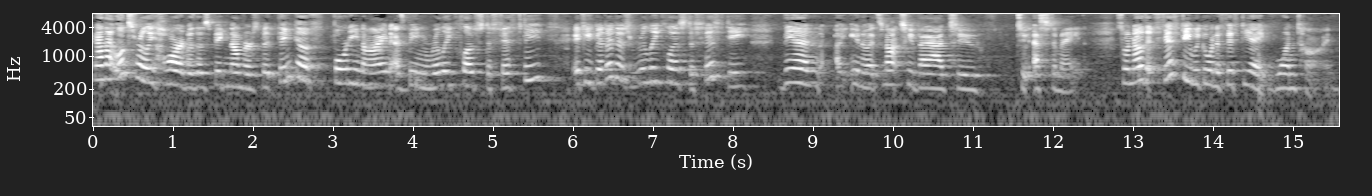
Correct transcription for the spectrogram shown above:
Now that looks really hard with those big numbers, but think of 49 as being really close to 50. If you get it as really close to 50, then uh, you know it's not too bad to to estimate. So I know that 50 would go into 58 one time.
